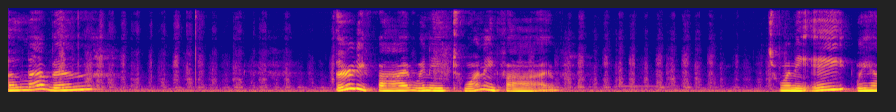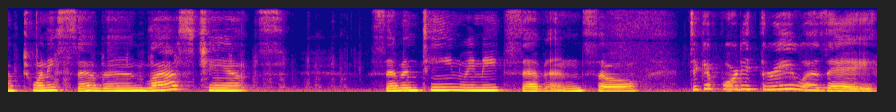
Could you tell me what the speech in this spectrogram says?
11, 35, we need 25. 28, we have 27. Last chance. 17, we need 7. So ticket 43 was a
